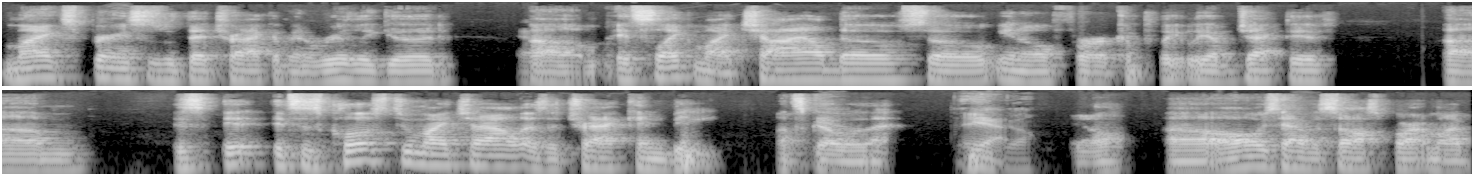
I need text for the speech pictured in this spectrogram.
my experiences with that track have been really good. Yeah. um it's like my child though. So you know for a completely objective um it's it, it's as close to my child as a track can be. Let's go with that. There Yeah. you go. you know uh, i always have a soft spot in my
